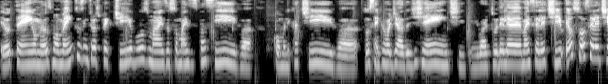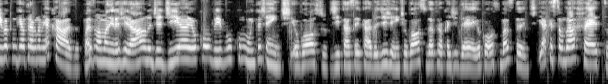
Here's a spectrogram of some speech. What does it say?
Eu tenho meus momentos introspectivos, mas eu sou mais expansiva comunicativa, tô sempre rodeada de gente. E o Arthur, ele é mais seletivo. Eu sou seletiva com quem eu trago na minha casa, mas de uma maneira geral, no dia a dia, eu convivo com muita gente. Eu gosto de estar cercada de gente, eu gosto da troca de ideia, eu gosto bastante. E a questão do afeto,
